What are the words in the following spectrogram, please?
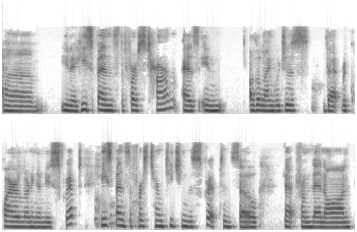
um, you know, he spends the first term, as in other languages that require learning a new script, he spends the first term teaching the script. And so that from then on,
